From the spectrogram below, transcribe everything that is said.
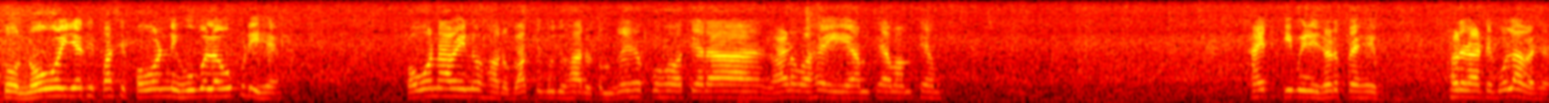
તો નો હોય ત્યાંથી પાછી પવનની હુબલા ઉપડી છે. પવન આવે નો સારું બાકી બધું સારું તમે જોઈ શકો અત્યારે રાડવા છે આમથી આમ આમથી આમ સાઠ કિમીની ઝડપે ફળરાટે બોલાવે છે.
